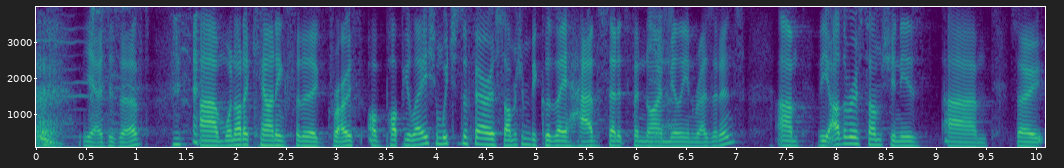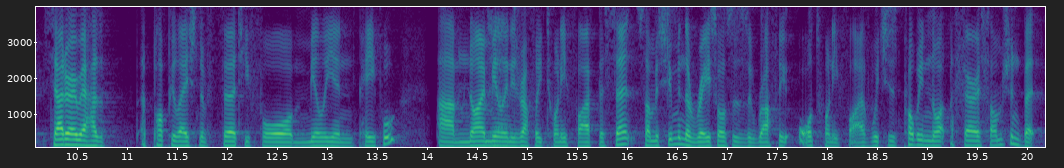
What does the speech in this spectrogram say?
yeah, deserved. um, we're not accounting for the growth of population, which is a fair assumption because they have said it's for nine Yeah. million residents. Um, the other assumption is um, so Saudi Arabia has a population of 34 million people. Um, 9 million is roughly 25%. So I'm assuming the resources are roughly all 25, which is probably not a fair assumption, but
